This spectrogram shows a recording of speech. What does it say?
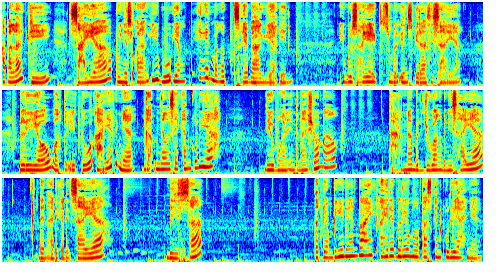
Apalagi saya punya seorang ibu yang pengen banget saya bahagiain. Ibu saya itu sumber inspirasi saya. Beliau waktu itu akhirnya nggak menyelesaikan kuliah di hubungan internasional karena berjuang demi saya dan adik-adik saya bisa terdampingi dengan baik. Akhirnya beliau melepaskan kuliahnya.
